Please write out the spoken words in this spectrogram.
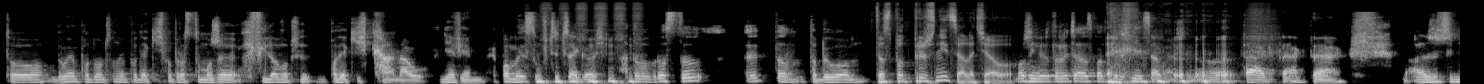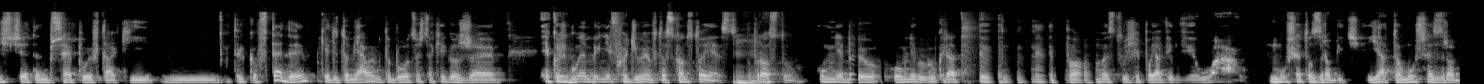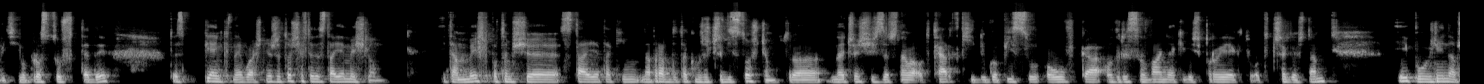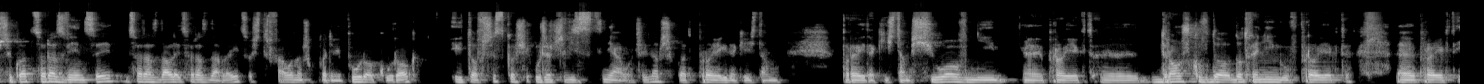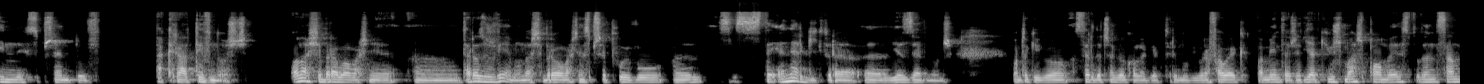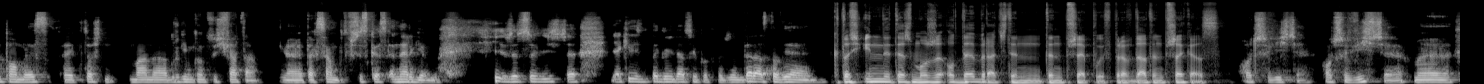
to byłem podłączony pod jakiś po prostu może chwilowo pod jakiś kanał, nie wiem, pomysłów czy czegoś, a to po prostu e, to, to było... To spod prysznica leciało. Możliwe, że to leciało spod prysznica właśnie, no, tak, tak, tak. No, ale rzeczywiście ten przepływ taki, mm, tylko wtedy, kiedy to miałem, to było coś takiego, że jakoś głębiej nie wchodziłem w to, skąd to jest. Mhm. Po prostu. U mnie, był, u mnie był kreatywny pomysł, który się pojawił, mówię, wow, muszę to zrobić, ja to muszę zrobić. I po prostu wtedy to jest piękne właśnie, że to się wtedy staje myślą. I ta myśl potem się staje takim, naprawdę taką rzeczywistością, która najczęściej się zaczynała od kartki, długopisu, ołówka, od rysowania jakiegoś projektu, od czegoś tam. I później na przykład coraz więcej, coraz dalej, coraz dalej. Coś trwało na przykład nie wiem, pół roku, rok i to wszystko się urzeczywistniało, czyli na przykład projekt jakiejś tam, projekt jakiejś tam siłowni, e, projekt e, drążków do, do treningów, projekt, e, projekt innych sprzętów. Ta kreatywność, ona się brała właśnie, teraz już wiem, ona się brała właśnie z przepływu, z, tej energii, która jest z zewnątrz. Mam takiego serdecznego kolegę, który mówił, Rafałek, pamiętaj, że jak już masz pomysł, to ten sam pomysł ktoś ma na drugim końcu świata. Tak samo, wszystko jest energią. I rzeczywiście, ja kiedyś do tego inaczej podchodziłem. Teraz to wiem. Ktoś inny też może odebrać ten, ten przepływ, prawda? Ten przekaz. Oczywiście, oczywiście. My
